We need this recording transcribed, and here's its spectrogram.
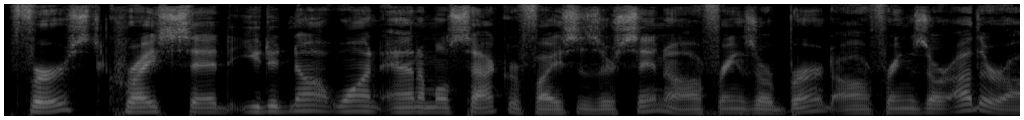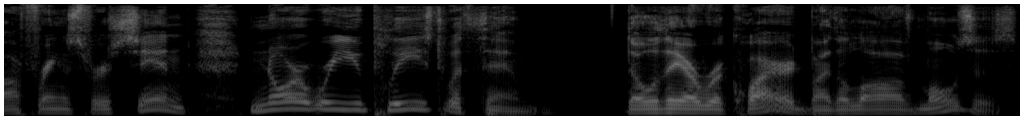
First, Christ said, You did not want animal sacrifices or sin offerings or burnt offerings or other offerings for sin, nor were you pleased with them, though they are required by the law of Moses.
